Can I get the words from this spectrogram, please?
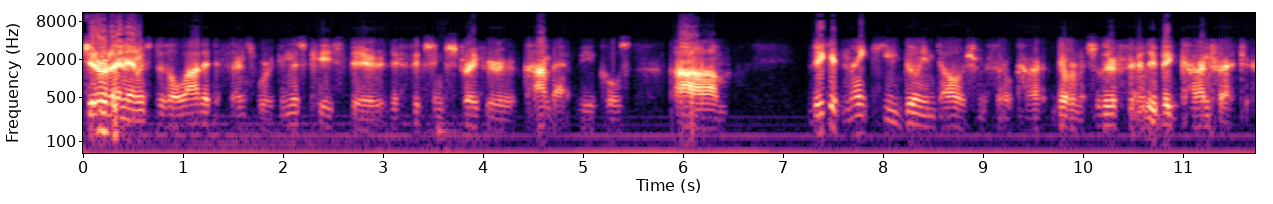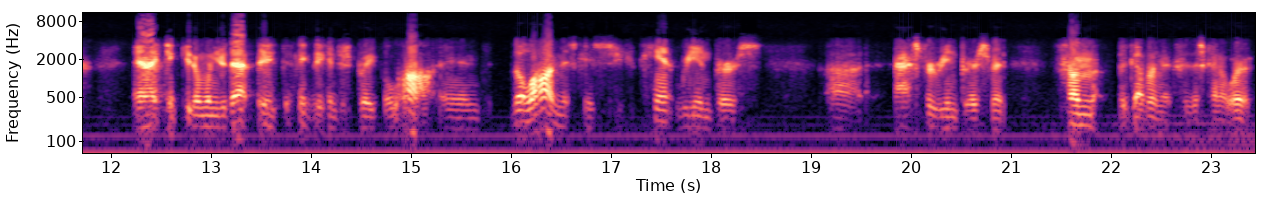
General Dynamics does a lot of defense work. In this case, they're they're fixing Stryker combat vehicles. Um, they get 19 billion dollars from the federal con- government, so they're a fairly big contractor. And I think, you know, when you're that big, they think they can just break the law. And the law in this case is you can't reimburse, uh, ask for reimbursement from the government for this kind of work.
